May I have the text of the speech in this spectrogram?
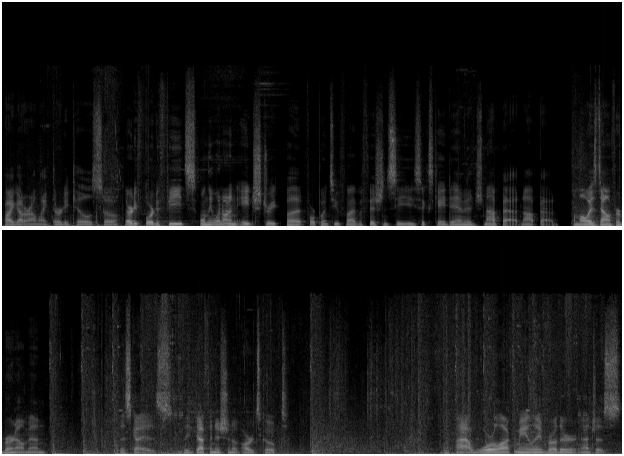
probably got around like 30 kills, so 34 defeats. Only went on an 8 streak, but 4.25 efficiency, 6k damage. Not bad, not bad. I'm always down for burnout, man. This guy is the definition of hard scoped. Ah, Warlock melee, brother. That just...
